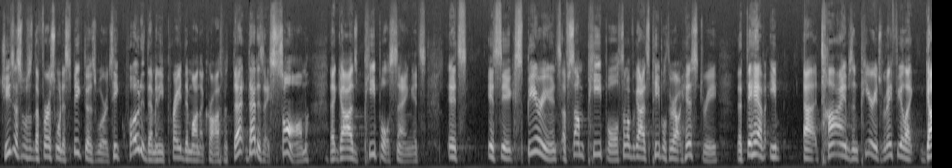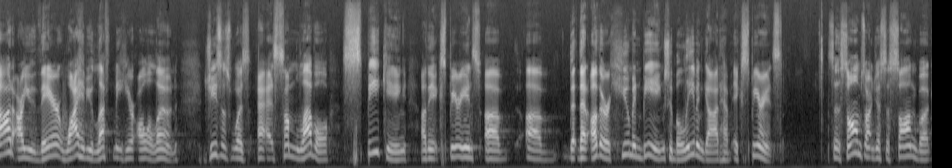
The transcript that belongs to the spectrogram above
Jesus wasn't the first one to speak those words. He quoted them and he prayed them on the cross. But that, that is a psalm that God's people sang. It's, it's, it's the experience of some people, some of God's people throughout history, that they have uh, times and periods where they feel like, God, are you there? Why have you left me here all alone? Jesus was at some level speaking of the experience of, of that, that other human beings who believe in God have experienced. So the Psalms aren't just a songbook,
